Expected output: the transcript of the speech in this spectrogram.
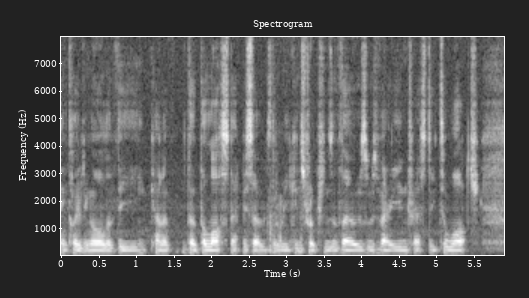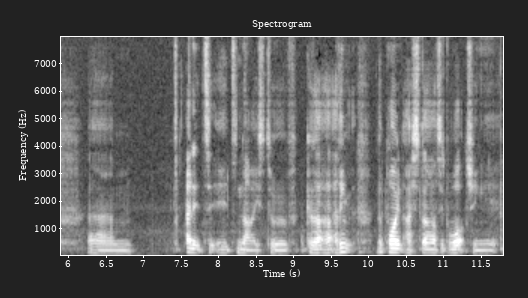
including all of the kind of the, the lost episodes, the reconstructions of those was very interesting to watch. Um, and it's it's nice to have because I, I think the point I started watching it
